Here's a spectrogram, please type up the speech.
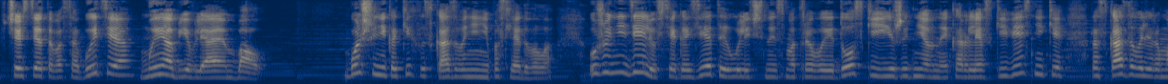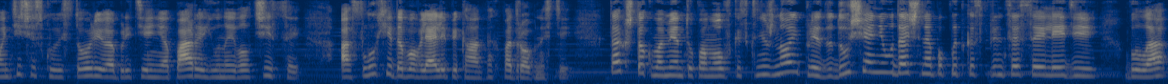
В честь этого события мы объявляем бал». Больше никаких высказываний не последовало. Уже неделю все газеты, уличные смотровые доски и ежедневные королевские вестники рассказывали романтическую историю обретения пары юной волчицей – а слухи добавляли пикантных подробностей. Так что к моменту помолвки с княжной предыдущая неудачная попытка с принцессой Ледией была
